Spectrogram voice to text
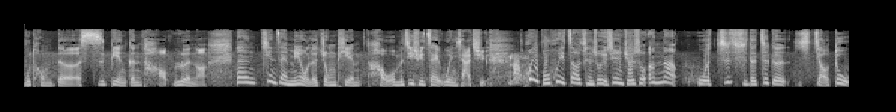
不同的思辨跟讨论哦。但现在没有了中天，好，我们继续再问下去，会不会造成说有些人觉得说啊，那我支持的这个角度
